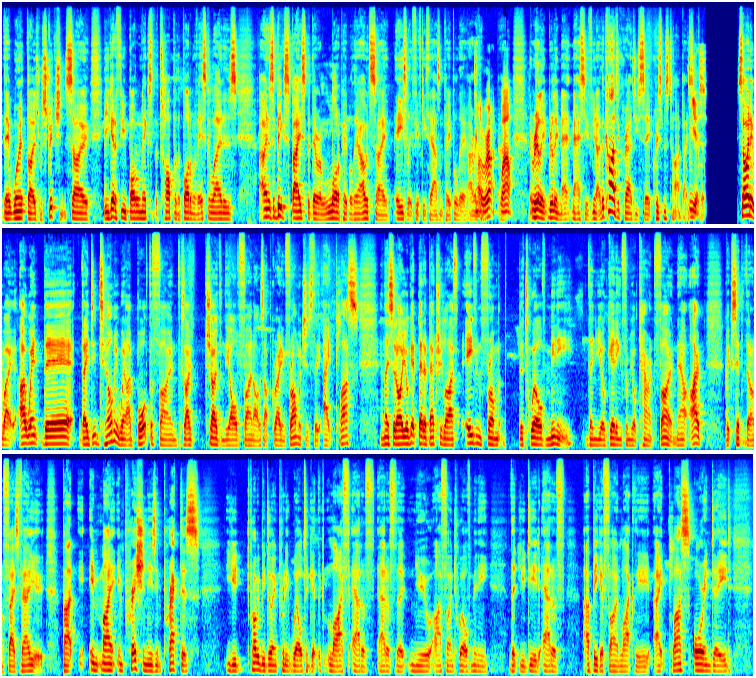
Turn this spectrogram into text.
there weren't those restrictions. So you get a few bottlenecks at the top or the bottom of escalators. I mean, it's a big space, but there are a lot of people there. I would say easily 50,000 people there. I reckon. Oh, right. Wow. Uh, really, really ma- massive. You know, the kinds of crowds you see at Christmas time, basically. Yes. So anyway, I went there. They did tell me when I bought the phone, because I showed them the old phone I was upgrading from, which is the 8 Plus, and they said, oh, you'll get better battery life even from the 12 mini than you're getting from your current phone. Now, I accepted that on face value, but in my impression is in practice, you'd probably be doing pretty well to get the life out of out of the new iPhone 12 mini that you did out of a bigger phone like the 8 Plus or indeed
